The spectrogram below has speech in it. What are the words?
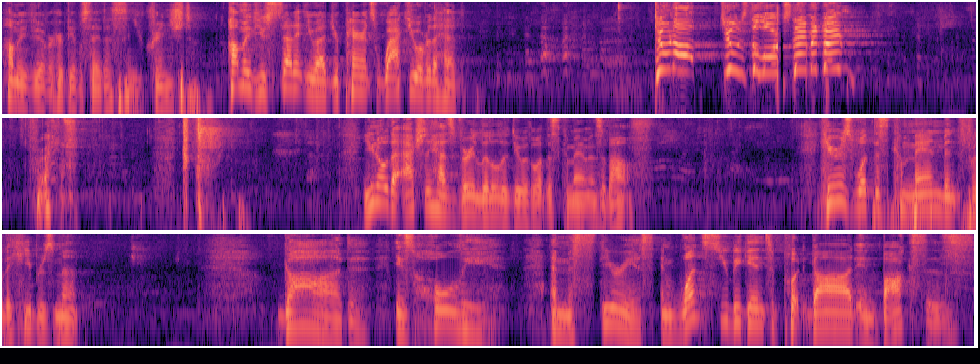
How many of you ever heard people say this and you cringed? How many of you said it and you had your parents whack you over the head? Do not use the Lord's name in vain. Right? You know that actually has very little to do with what this commandment is about. Here's what this commandment for the Hebrews meant God is holy and mysterious. And once you begin to put God in boxes,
